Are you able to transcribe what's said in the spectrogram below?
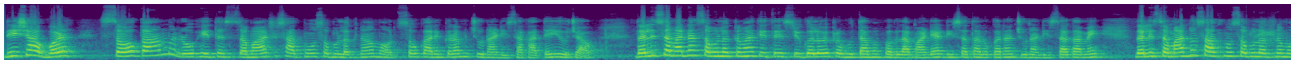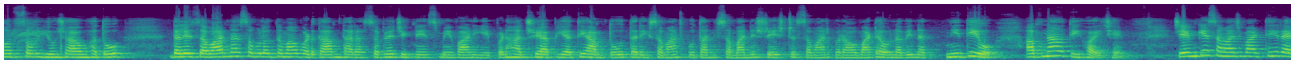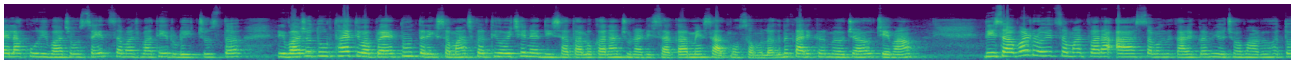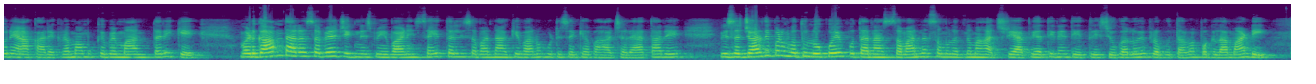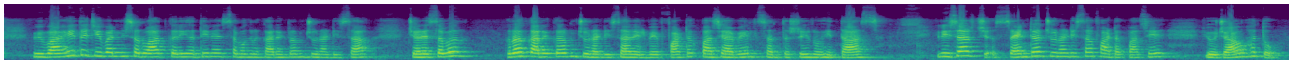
દિશા વડ સૌગામ રોહિત સમાજ સાતમો સમુલગ્ન મહોત્સવ કાર્યક્રમ જૂના ડીસા ખાતે યોજાયો. દલિત સમાજના સમુલગ્નમાં તેત્રીસ યુગલોએ પ્રભુતામાં પગલાં માંડ્યા. ડીસા તાલુકાના જૂના ડીસા ગામે દલિત સમાજનો સાતમો સમુલગ્ન મહોત્સવ યોજાયો હતો. દલિત સમાજના સંલગ્નમાં વડગામ ધારાસભ્ય જિજ્ઞેશ મેવાણીએ પણ હાજરી આપી હતી. આમ તો દરેક સમાજ પોતાની સમાજને શ્રેષ્ઠ સમાજ બનાવવા માટે અવનવી નીતિઓ અપનાવતી હોય છે. જેમ કે સમાજમાંથી રહેલા કુરિવાજો સહિત સમાજમાંથી રૂઢિચુસ્ત રિવાજો દૂર થાય તેવા પ્રયત્નો દરેક સમાજ કરતી હોય છે અને ડીસા તાલુકાના જૂના ડીસા ગામે સાતમો સમૂહ કાર્યક્રમ યોજાયો, જેમાં દિશાવડ રોહિત સમાજ દ્વારા આ સમગ્ર કાર્યક્રમ યોજવામાં આવ્યો હતો અને આ કાર્યક્રમમાં મુખ્ય મહેમાન તરીકે વડગામ ધારાસભ્ય જિગ્નેશ મેવાણી સહિત દલિત સમાજના આગેવાનો મોટી સંખ્યામાં હાજર રહ્યા હતા અને વીસ હજારથી પણ વધુ લોકોએ પોતાના સમાજના સમુલગ્નમાં હાજરી આપી હતી અને તેત્રીસ યુગલોએ પ્રભુતામાં પગલાં માંડી. વિવાહિત જીવનની શરૂઆત કરી હતી અને સમગ્ર કાર્યક્રમ જૂના ડીસા, જ્યારે સમગ્ર કાર્યક્રમ જૂના ડીસા રેલવે ફાટક પાસે આવેલ સંત શ્રી રોહિતદાસ રિસર્ચ સેન્ટર જૂના ડીસા ફાટક પાસે યોજાયો હતો.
